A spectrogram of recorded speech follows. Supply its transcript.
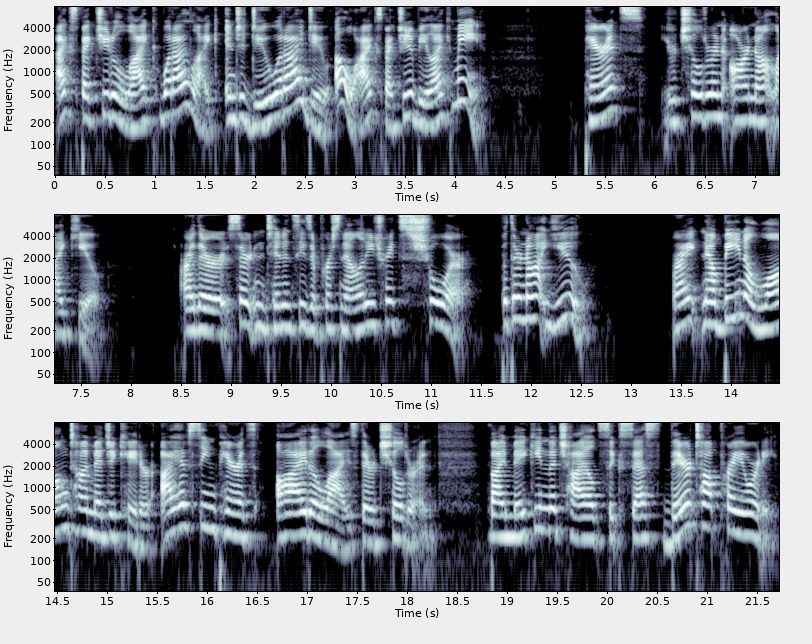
I expect you to like what I like and to do what I do. Oh, I expect you to be like me. Parents, your children are not like you. Are there certain tendencies or personality traits? Sure, but they're not you. Right? Now, being a longtime educator, I have seen parents idolize their children by making the child's success their top priority.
